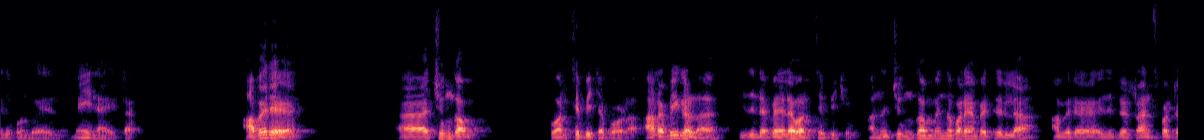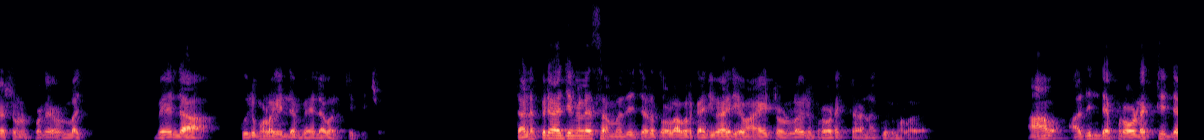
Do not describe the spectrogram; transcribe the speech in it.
ഇത് കൊണ്ടുവരുന്നത് മെയിനായിട്ട്. അവർ ചുങ്കം വർദ്ധിപ്പിച്ചപ്പോൾ അറബികൾ ഇതിന്റെ വില വർദ്ധിപ്പിച്ചു. അന്ന് ചുങ്കം എന്ന് പറയാൻ പറ്റില്ല. അവർ ഇതിന്റെ ട്രാൻസ്പോർട്ടേഷൻ ഉൾപ്പെടെയുള്ള വില കുരുമുളകിന്റെ വില വർദ്ധിപ്പിച്ചു. തണുപ്പ് രാജ്യങ്ങളെ സംബന്ധിച്ചിടത്തോളം അവർക്ക് അനിവാര്യമായിട്ടുള്ള ഒരു പ്രോഡക്റ്റാണ് കുരുമുളക്. ആ അതിന്റെ പ്രോഡക്റ്റിന്റെ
